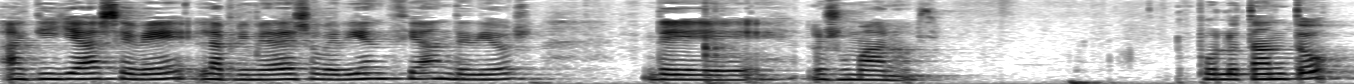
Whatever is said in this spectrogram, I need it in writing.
aquí ya se ve la primera desobediencia ante Dios de los humanos. Por lo tanto,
